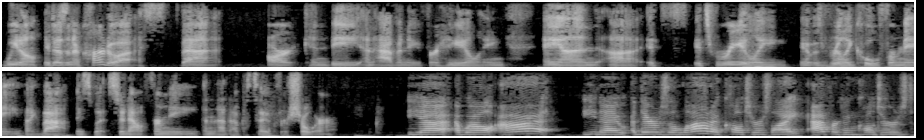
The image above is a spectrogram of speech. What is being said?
we don't, it doesn't occur to us that art can be an avenue for healing. And uh, it's it's really it was really cool for me. Like that is what stood out for me in that episode for sure. Yeah, well, I, you know, there's a lot of cultures like African cultures,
